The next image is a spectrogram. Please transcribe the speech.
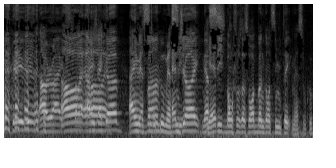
David, all right. Ouais, hey, ah. Jacob, Hey, merci Bond, beaucoup, merci. Enjoy. Merci. Yes. Bonne chose ce soir. Bonne continuité. Merci beaucoup.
